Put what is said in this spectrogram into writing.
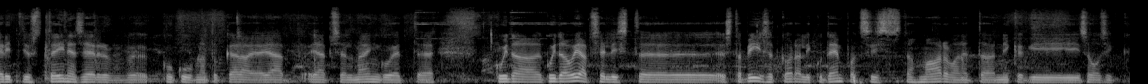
eriti just teine serv kukub natuke ära ja jääb, jääb seal mängu, et äh, kui ta, kui ta hoiab sellist äh, stabiilset korralikku tempot, siis noh, ma arvan, et ta on ikkagi soosik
